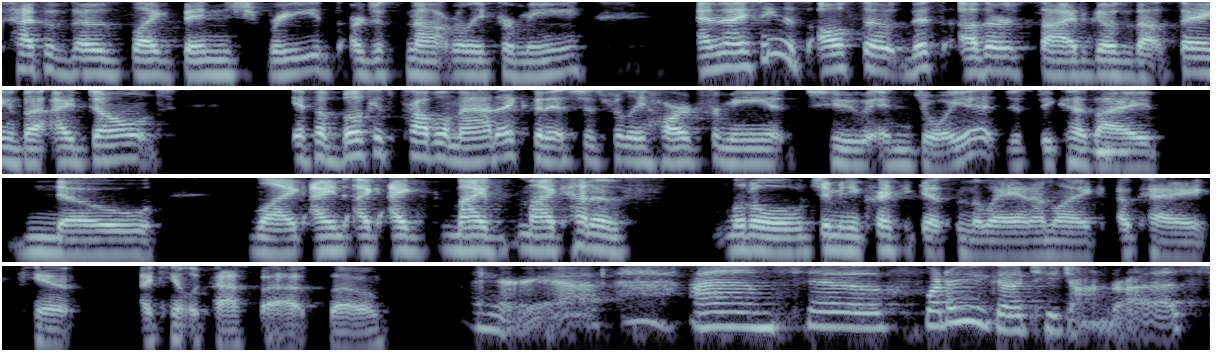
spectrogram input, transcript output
type of those like binge reads are just not really for me. And then I think this also this other side goes without saying, but I don't if a book is problematic, then it's just really hard for me to enjoy it just because mm-hmm. I know like I, I, I my my kind of little Jiminy Cricket gets in the way and I'm like, okay, can't I can't look past that. So I hear yeah. Um so what are your go-to genres?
